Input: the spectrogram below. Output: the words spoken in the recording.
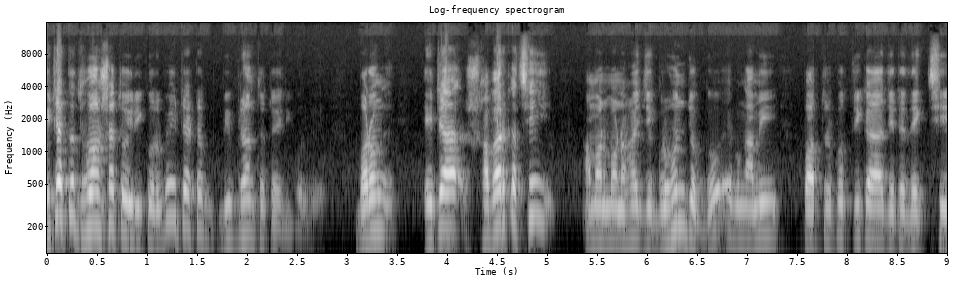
এটা একটা ধোঁয়াশা তৈরি করবে, এটা একটা বিভ্রান্ত তৈরি করবে। বরং এটা সবার কাছেই আমার মনে হয় যে গ্রহণযোগ্য এবং আমি পত্রপত্রিকা যেটা দেখছি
